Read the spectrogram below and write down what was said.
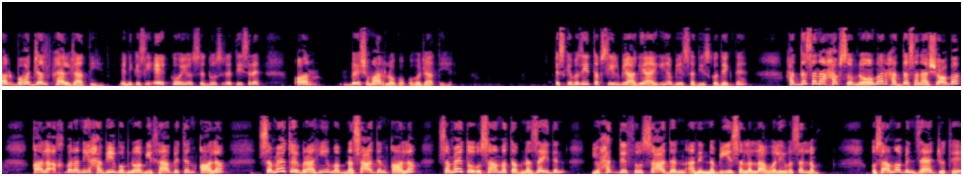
اور بہت جلد پھیل جاتی ہے یعنی کسی ایک کو ہوئی اس سے دوسرے تیسرے اور بے شمار لوگوں کو ہو جاتی ہے اس کی مزید تفصیل بھی آگے آئے گی ابھی اس حدیث کو دیکھتے ہیں حد ثنا حفص ابن عمر حد ثنا شعبہ کالا اکبر حبیب ابن ابی ثابت کالا سمے تو ابراہیم ابن سعدن کالا سمے تو اسامت ابن زئی دن یو حد سعدنبی صلی اللہ علیہ وسلم اسامہ بن زید جو تھے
